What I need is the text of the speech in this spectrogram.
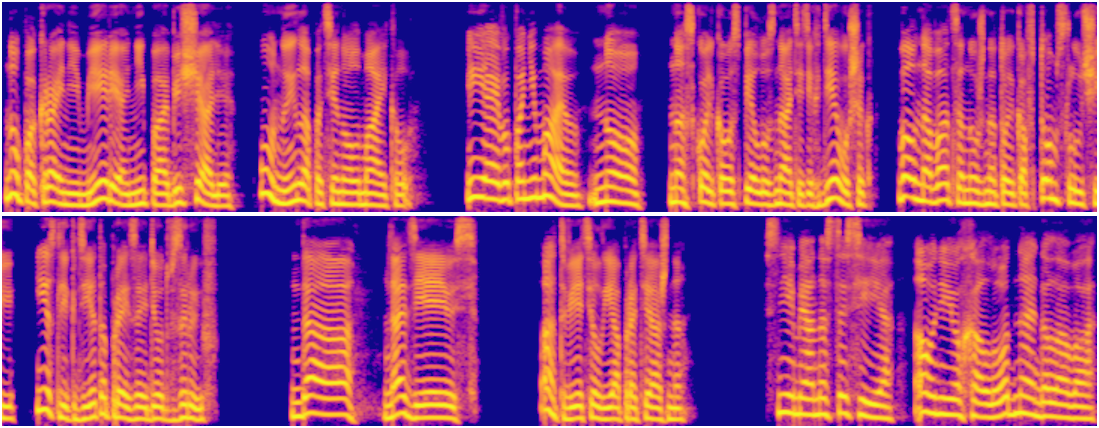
но, по крайней мере, они пообещали». Уныло потянул Майкл. И я его понимаю, но, насколько успел узнать этих девушек, волноваться нужно только в том случае, если где-то произойдет взрыв. «Да, надеюсь», — ответил я протяжно. «С ними Анастасия, а у нее холодная голова,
